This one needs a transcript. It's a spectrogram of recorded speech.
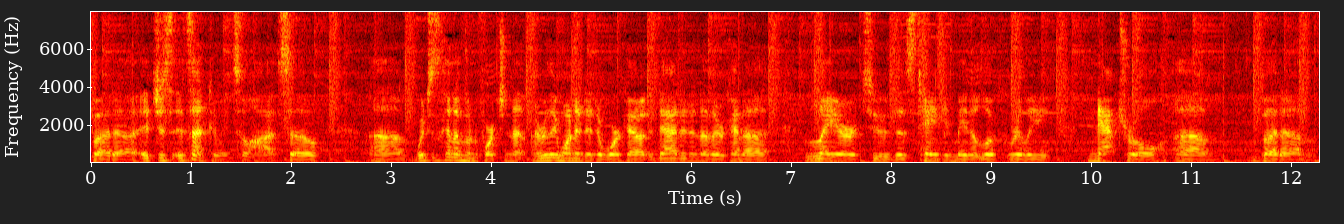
but uh, it just, it's not doing so hot. So, um, which is kind of unfortunate. I really wanted it to work out. It added another kind of layer to this tank and made it look really natural. Um, but um,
